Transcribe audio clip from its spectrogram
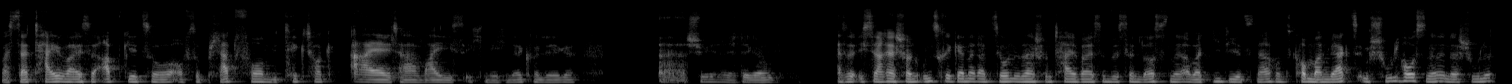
was da teilweise abgeht, so auf so Plattformen wie TikTok, Alter, weiß ich nicht, ne, Kollege? Äh, schwierig, Digga. Also ich sage ja schon, unsere Generation ist ja schon teilweise ein bisschen lost, ne? Aber die, die jetzt nach uns kommen, man merkt es im Schulhaus, ne, in der Schule,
